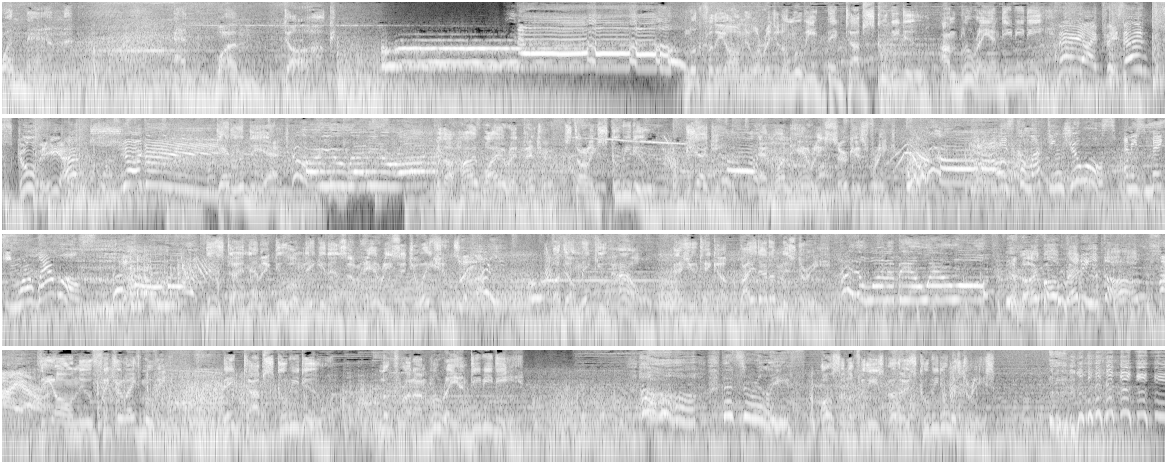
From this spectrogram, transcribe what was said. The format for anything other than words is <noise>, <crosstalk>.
one man and one dog. No! Look for the all new original movie Big Top Scooby Doo on Blu ray and DVD. May I present Scooby and Shaggy! Get in the act. Are you ready to rock? With a high wire adventure starring Scooby Doo, Shaggy, and one hairy circus freak. He's collecting jewels, and he's making more werewolves. <laughs> This dynamic duo may get in some hairy situations, but they'll make you howl as you take a bite out of mystery. I don't want to be a werewolf. And I'm already a dog. Fire! The all-new feature-length movie, Big Top Scooby-Doo. Look for it on Blu-ray and DVD. <laughs> Oh, that's a relief. Also look for these other Scooby-Doo mysteries. <laughs>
